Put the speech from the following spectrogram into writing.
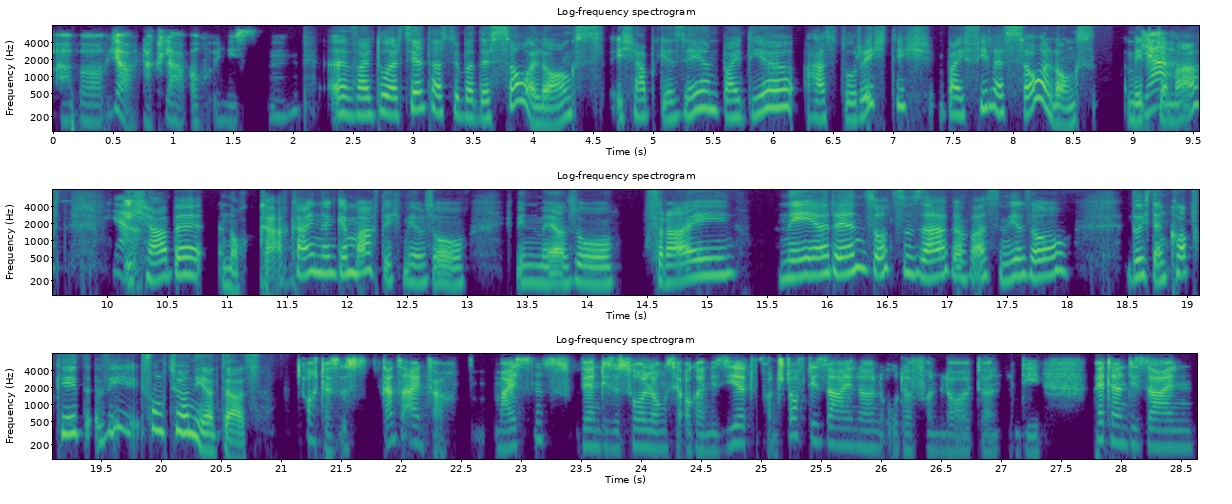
Aber ja, na klar, auch Unis. Mhm. Äh, weil du erzählt hast über die So-Alongs. Ich habe gesehen, bei dir hast du richtig bei vielen So-Alongs mitgemacht. Ja, ja. Ich habe noch gar keine gemacht. Ich mir so, ich bin mehr so frei nähern, sozusagen, was mir so durch den Kopf geht. Wie funktioniert das? Auch das ist ganz einfach. Meistens werden diese Salons ja organisiert von Stoffdesignern oder von Leuten, die Pattern designen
